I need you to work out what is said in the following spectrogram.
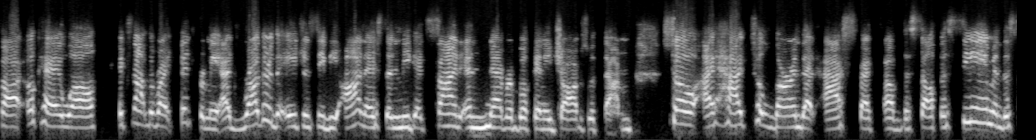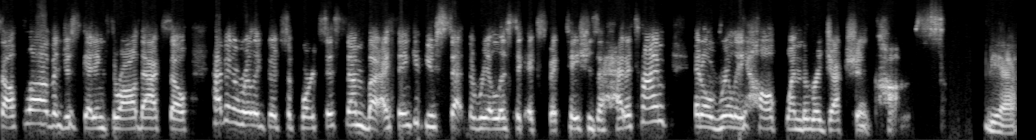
thought, okay, well, it's not the right fit for me. I'd rather the agency be honest than me get signed and never book any jobs with them. So I had to learn that aspect of the self esteem and the self love and just getting through all that. So having a really good support system. But I think if you set the realistic expectations ahead of time, it'll really help when the rejection comes. Yeah.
